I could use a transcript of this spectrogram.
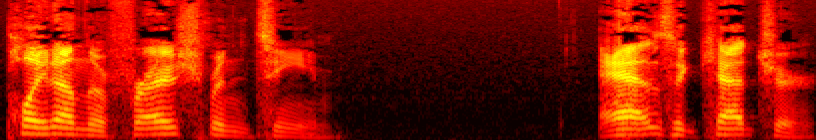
played on the freshman team as a catcher.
